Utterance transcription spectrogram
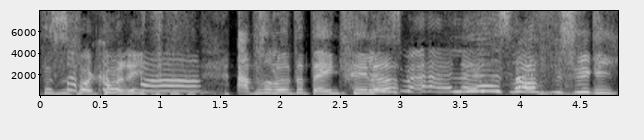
Das ist vollkommen richtig. Das ist Absoluter Denkfehler. Das war ein ja, es war wirklich.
